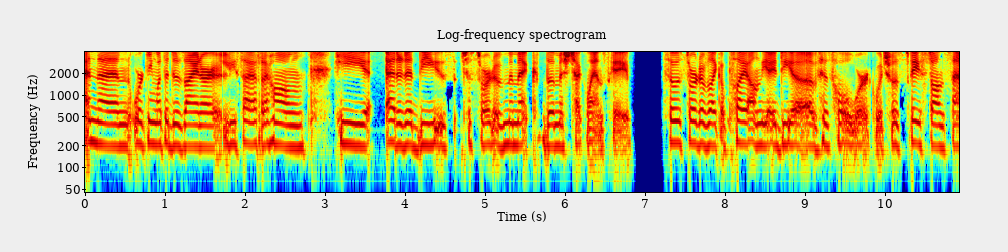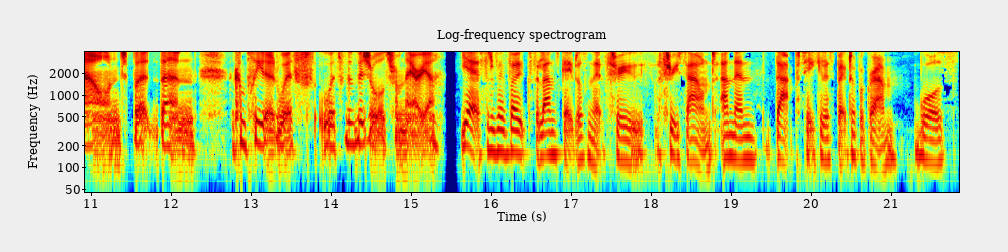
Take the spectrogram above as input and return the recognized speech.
And then working with a designer, Lisa Rejon, he edited these to sort of mimic the Mixtec landscape. So it was sort of like a play on the idea of his whole work, which was based on sound, but then completed with with the visuals from the area yeah, it sort of evokes the landscape, doesn't it, through through sound. And then that particular spectrogram was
